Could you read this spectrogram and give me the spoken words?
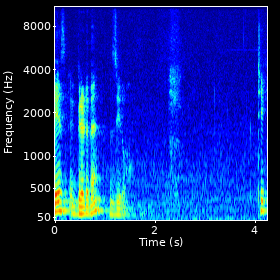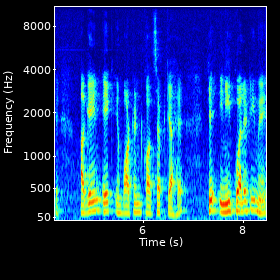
is greater than zero ठीक है। अगेन एक इंपॉर्टेंट कॉन्सेप्ट क्या है कि इनक्वालिटी में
